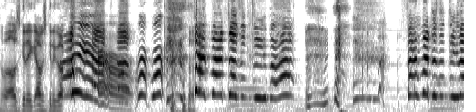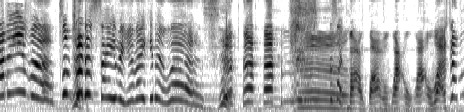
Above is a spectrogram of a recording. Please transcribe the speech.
Well, I was gonna, I was gonna go. Pac-Man doesn't do that. Pac-Man doesn't do that either. So I'm trying to save it. You're making it worse. it's like wow, wow, wow, wow, wow. It's not no,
